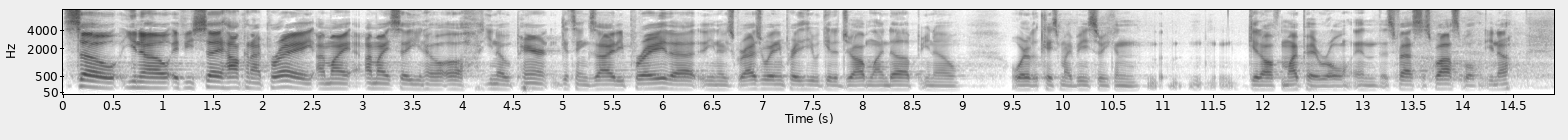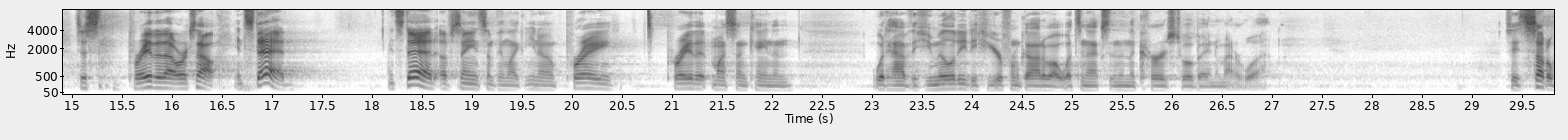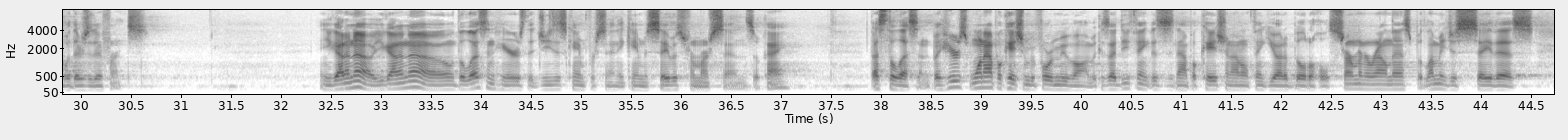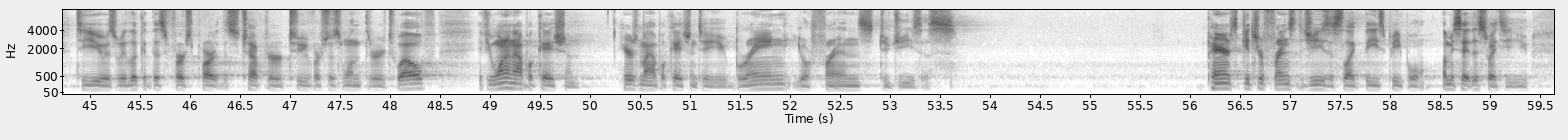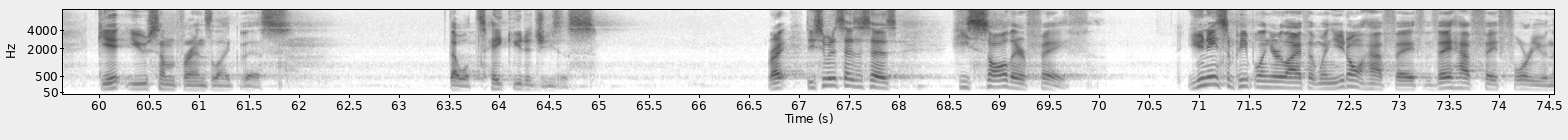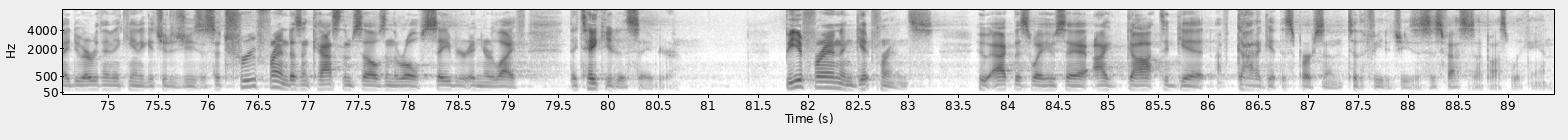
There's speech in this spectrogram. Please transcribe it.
So, you know, if you say, How can I pray? I might, I might say, you know, uh, you know, parent gets anxiety, pray that, you know, he's graduating, pray that he would get a job lined up, you know, or whatever the case might be, so he can get off my payroll and as fast as possible, you know? Just pray that that works out. Instead, instead of saying something like, you know, pray, pray that my son Canaan would have the humility to hear from God about what's next and then the courage to obey no matter what. See, it's subtle, but there's a difference. And you got to know, you got to know the lesson here is that Jesus came for sin. He came to save us from our sins, okay? That's the lesson. But here's one application before we move on, because I do think this is an application. I don't think you ought to build a whole sermon around this, but let me just say this to you as we look at this first part, this chapter 2, verses 1 through 12. If you want an application, here's my application to you bring your friends to Jesus. Parents, get your friends to Jesus like these people. Let me say it this way to you get you some friends like this that will take you to Jesus. Right? Do you see what it says? It says, He saw their faith. You need some people in your life that when you don't have faith, they have faith for you and they do everything they can to get you to Jesus. A true friend doesn't cast themselves in the role of Savior in your life, they take you to the Savior. Be a friend and get friends who act this way, who say, I got to get, I've got to get this person to the feet of Jesus as fast as I possibly can.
